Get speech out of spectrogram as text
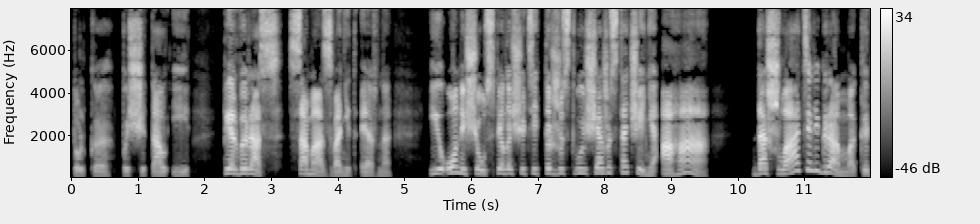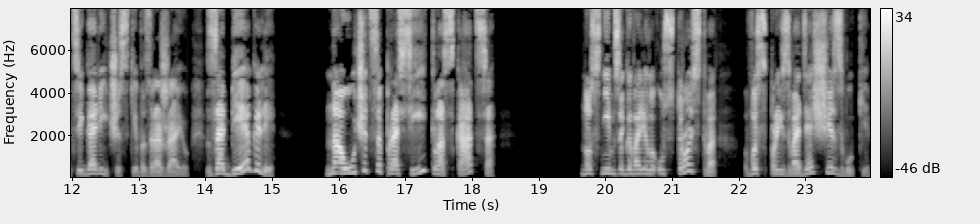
только посчитал и первый раз сама звонит Эрна, и он еще успел ощутить торжествующее ожесточение. Ага, — Дошла телеграмма, категорически возражаю. Забегали? Научатся просить, ласкаться. Но с ним заговорило устройство, воспроизводящее звуки.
